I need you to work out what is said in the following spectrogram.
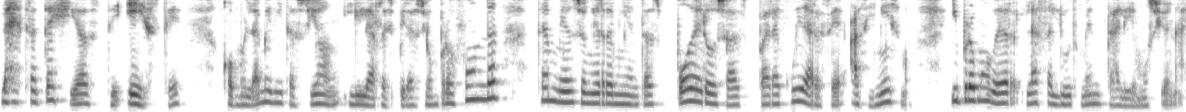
las estrategias de este como la meditación y la respiración profunda, también son herramientas poderosas para cuidarse a sí mismo y promover la salud mental y emocional.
